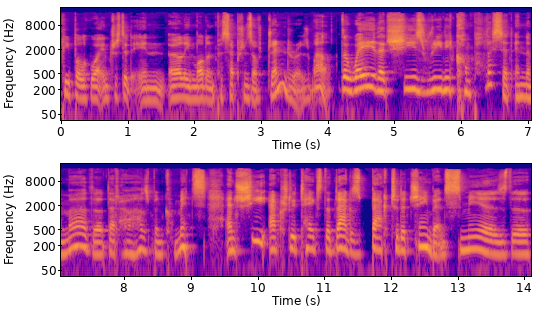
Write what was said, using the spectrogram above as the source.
people who are interested in early modern perceptions of gender as well. The way that she's really complicit in the murder that her husband commits, and she actually takes the daggers back to the chamber and smears the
